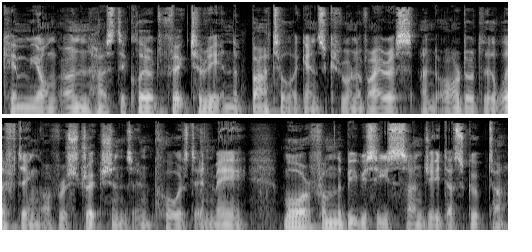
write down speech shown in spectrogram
Kim Jong un has declared victory in the battle against coronavirus and ordered the lifting of restrictions imposed in May. More from the BBC's Sanjay Dasgupta.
